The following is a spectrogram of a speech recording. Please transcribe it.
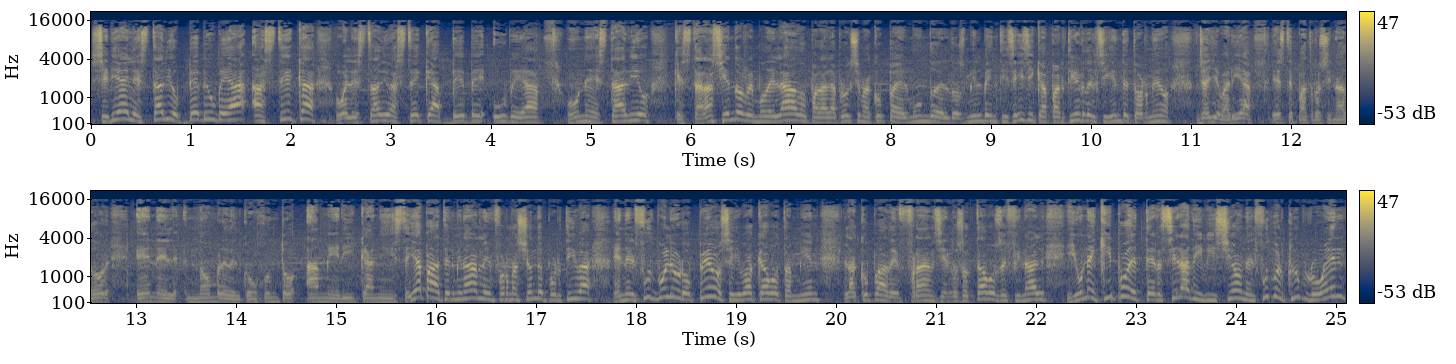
Sería el Estadio BBVA Azteca o el Estadio Azteca BBVA, un estadio que estará siendo remodelado para la próxima Copa del Mundo del 2026 y que a partir del siguiente torneo ya llevaría este patrocinador en el nombre del conjunto americanista. Ya para terminar la información deportiva, en el fútbol europeo se llevó a cabo también la Copa de Francia en los octavos de final y un equipo de tercera división, el Fútbol Club Rouen,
